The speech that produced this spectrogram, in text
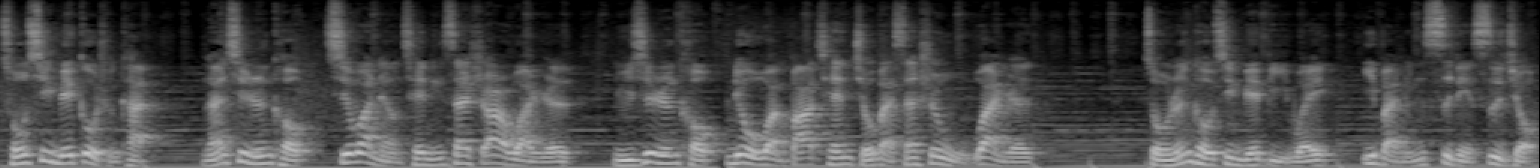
从性别构成看，男性人口七万两千零三十二万人，女性人口六万八千九百三十五万人，总人口性别比为一百零四点四九。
